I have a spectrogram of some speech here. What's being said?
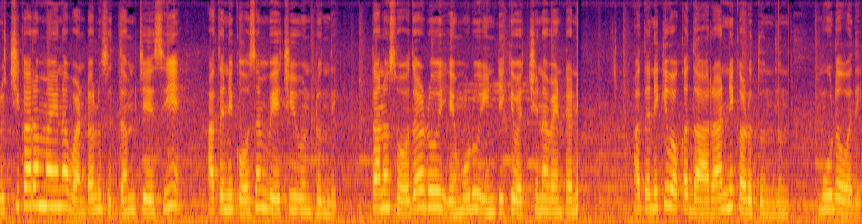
రుచికరమైన వంటలు సిద్ధం చేసి అతని కోసం వేచి ఉంటుంది. తన సోదరుడు యముడు ఇంటికి వచ్చిన వెంటనే అతనికి ఒక దారాన్ని కడుతుంది. మూడవది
